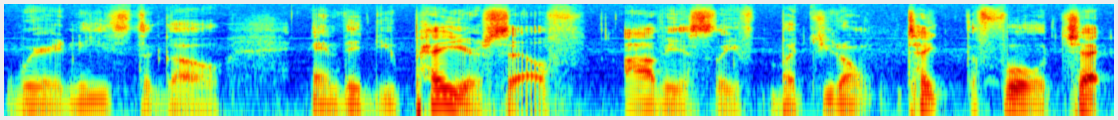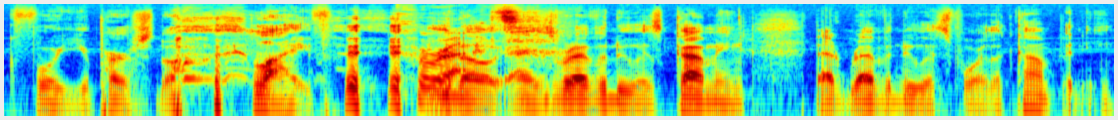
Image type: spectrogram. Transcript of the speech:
where it needs to go, and then you pay yourself, obviously, but you don't take the full check for your personal life. Correct. you know, as revenue is coming, that revenue is for the company.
